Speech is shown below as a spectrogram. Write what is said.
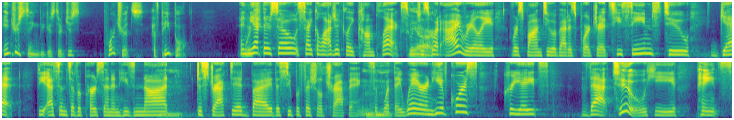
interesting because they're just portraits of people. And Which- yet they're so psychologically complex, which is are. what I really respond to about his portraits. He seems to get the essence of a person and he's not Mm. distracted by the superficial trappings of Mm-hmm. what they wear. And he, of course, creates that too. He paints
